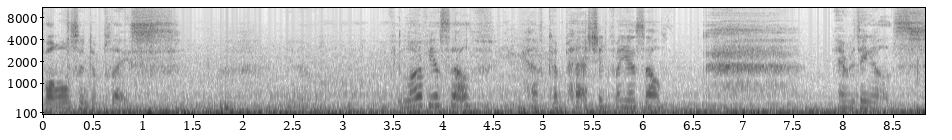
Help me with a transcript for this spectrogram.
falls into place. You know, if you love yourself, if you have compassion for yourself, everything else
